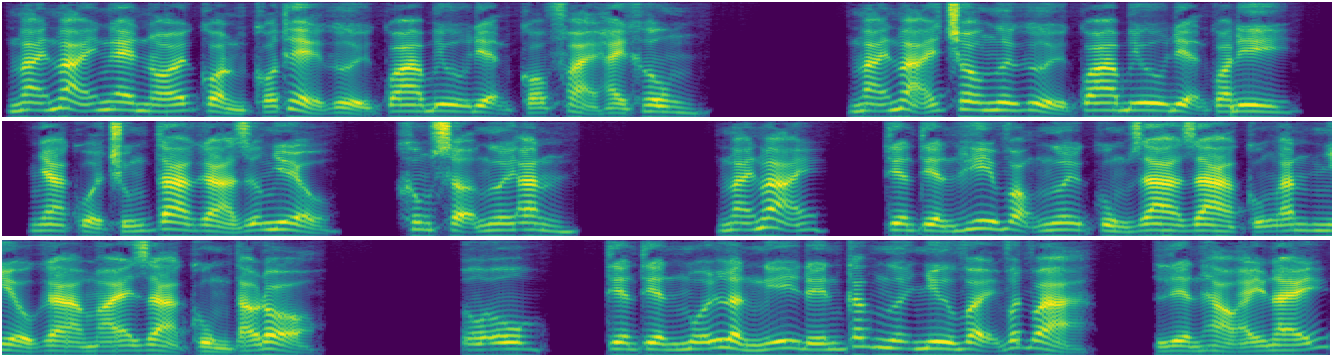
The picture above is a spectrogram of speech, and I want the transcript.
mãi mãi nghe nói còn có thể gửi qua bưu điện có phải hay không? Mãi mãi cho ngươi gửi qua bưu điện qua đi, nhà của chúng ta gà dưỡng nhiều, không sợ ngươi ăn. Mãi mãi, tiền tiền hy vọng ngươi cùng ra ra cũng ăn nhiều gà mái giả cùng táo đỏ. Ô ô, tiền tiền mỗi lần nghĩ đến các ngươi như vậy vất vả, liền hảo ấy nấy.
